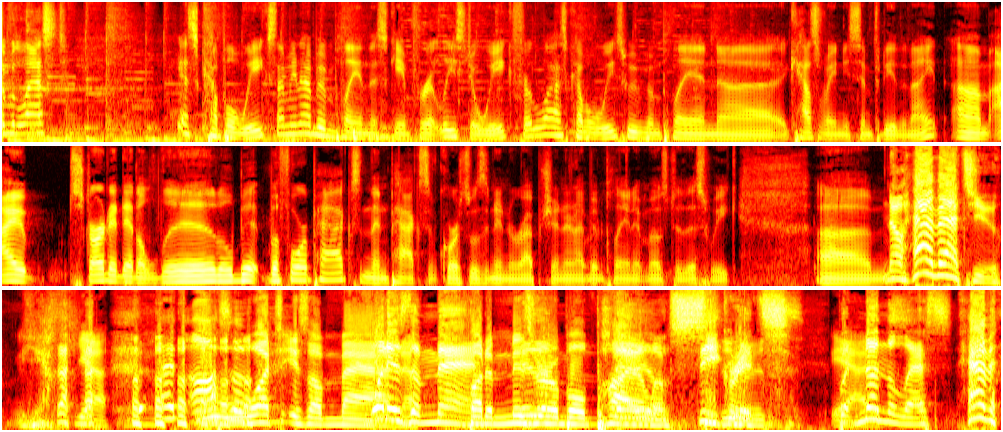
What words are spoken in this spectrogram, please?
For the last I guess couple weeks. I mean, I've been playing this game for at least a week. For the last couple weeks, we've been playing uh, Castlevania Symphony of the Night. Um, I started it a little bit before PAX, and then PAX, of course, was an interruption, and I've been playing it most of this week. Um, Now have at you. yeah, yeah. That's awesome. What is a man? What is a man? But a miserable a pile of secrets. But Yeah, nonetheless, have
